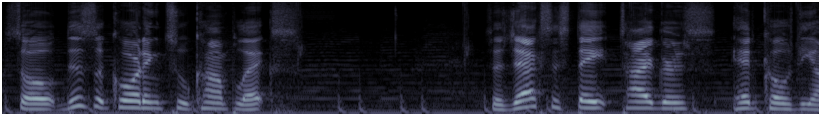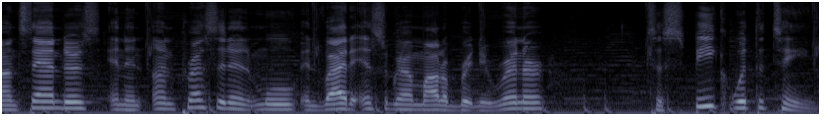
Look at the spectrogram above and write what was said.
So this is according to Complex. So Jackson State Tigers head coach Deion Sanders, in an unprecedented move, invited Instagram model Brittany Renner to speak with the team.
